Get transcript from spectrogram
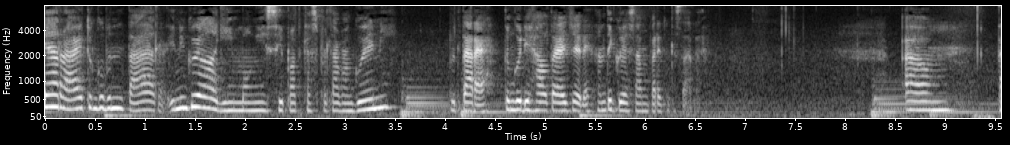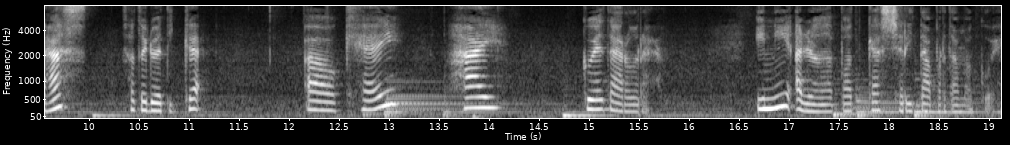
Iya Rai, tunggu bentar. Ini gue lagi mau ngisi podcast pertama gue nih. Bentar ya, tunggu di halte aja deh. Nanti gue samperin ke sana. Um, tas, satu dua tiga. Oke, Hai, gue Tarura. Ini adalah podcast cerita pertama gue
